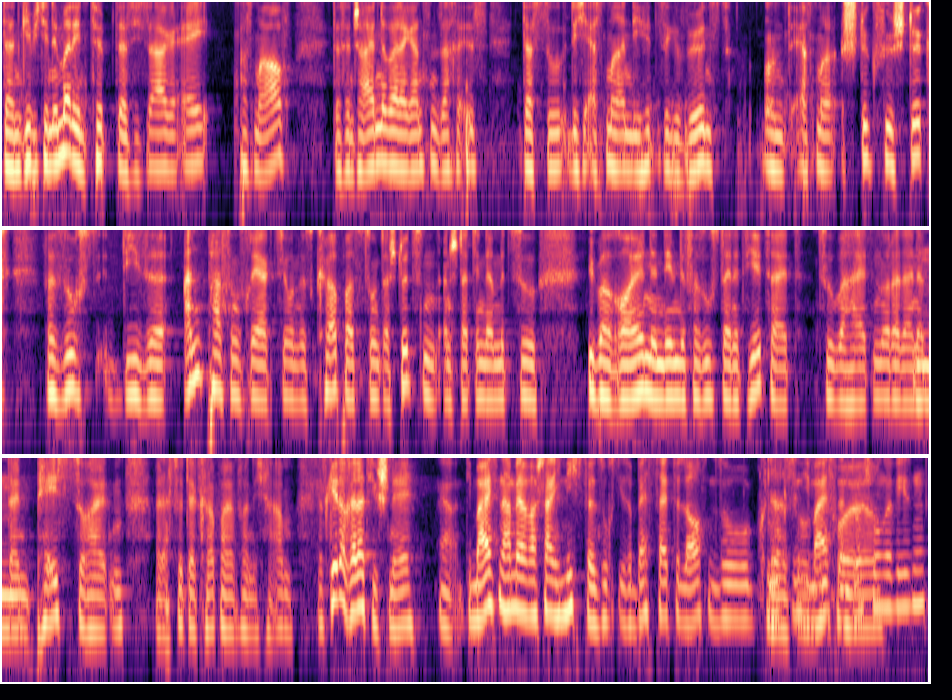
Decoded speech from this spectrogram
dann gebe ich denen immer den Tipp, dass ich sage, ey, pass mal auf, das Entscheidende bei der ganzen Sache ist, dass du dich erstmal an die Hitze gewöhnst und erstmal Stück für Stück versuchst, diese Anpassungsreaktion des Körpers zu unterstützen, anstatt ihn damit zu überrollen, indem du versuchst, deine Zielzeit zu behalten oder deine, deinen Pace zu halten, weil das wird der Körper einfach nicht haben. Das geht auch relativ schnell. Ja, die meisten haben ja wahrscheinlich nicht versucht, ihre Bestzeit zu laufen. So klug Ja, sind die meisten sinnvoll, dann doch ja. schon gewesen.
